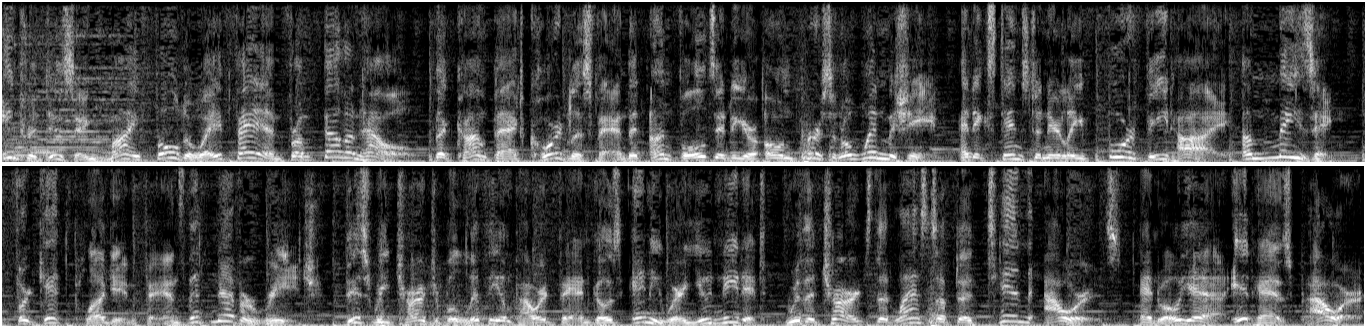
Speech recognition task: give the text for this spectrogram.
Introducing my fold-away fan from Bell & Howell, the compact cordless fan that unfolds into your own personal wind machine and extends to nearly four feet high. Amazing! Forget plug-in fans that never reach. This rechargeable lithium-powered fan goes anywhere you need it with a charge that lasts up to 10 hours. And oh yeah, it has power.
